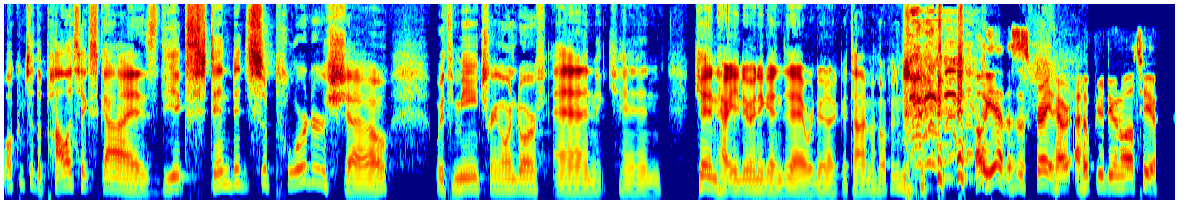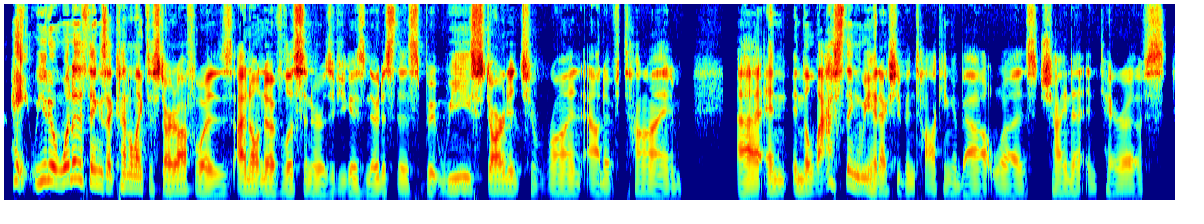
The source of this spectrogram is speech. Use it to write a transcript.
Welcome to the Politics Guys, the extended supporter show with me, Trey Orndorff, and Ken. Ken, how are you doing again today? We're doing a good time, I'm hoping. oh, yeah, this is great. I hope you're doing well too. Hey, you know, one of the things I kind of like to start off was I don't know if listeners, if you guys noticed this, but we started to run out of time. Uh, and, and the last thing we had actually been talking about was China and tariffs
